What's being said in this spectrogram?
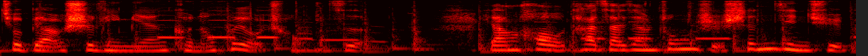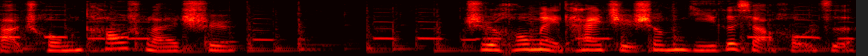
就表示里面可能会有虫子。然后他再将中指伸进去，把虫掏出来吃。纸猴每胎只生一个小猴子，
